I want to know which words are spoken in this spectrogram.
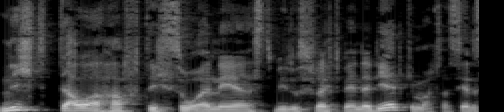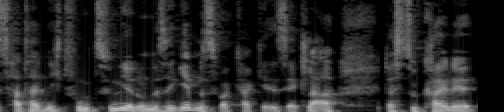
nicht dauerhaft dich so ernährst, wie du es vielleicht während der Diät gemacht hast. Ja, das hat halt nicht funktioniert und das Ergebnis war kacke. Ist ja klar, dass du keine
